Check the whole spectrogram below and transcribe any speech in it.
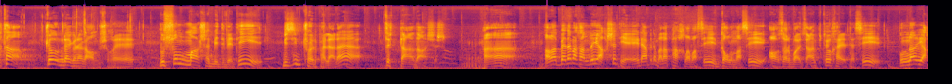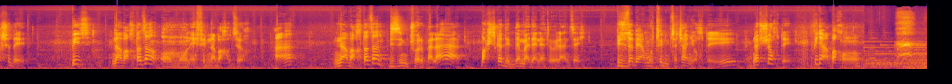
Atam, gör nə günə qalmışıq, e? Rusun Maşa Midvedi bizim körpələrə cırtdanı danışır. Ha, Amma belə baxanda yaxşı deyə, nə bilim, ala paxlavası, dolması, Azərbaycanın bütün xəritəsi, bunlar yaxşıdır. Biz nə vaxtacan onun efirinə baxacağıq? Hə? Nə vaxtacan bizim körpələr başqa dildə mədəniyyət öyrənəcək? Bizdə bəyən multfilm çəkən yoxdur? Nəş yoxdur? Bir dənə baxın.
